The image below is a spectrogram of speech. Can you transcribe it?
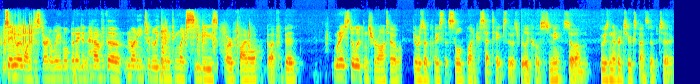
Because I knew I wanted to start a label, but I didn't have the money to really do anything like CDs or vinyl, God forbid. When I still lived in Toronto, there was a place that sold blank cassette tapes that was really close to me, so um, it was never too expensive to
